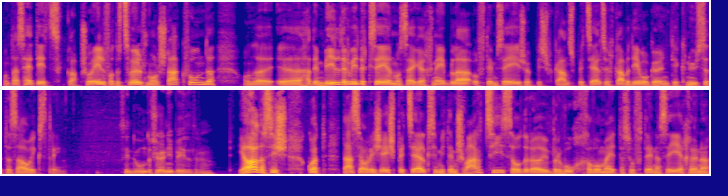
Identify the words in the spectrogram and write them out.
Und das hat jetzt, glaube schon elf oder zwölf Mal stattgefunden und äh hat den Bilder wieder gesehen und muss sagen, Knebeln auf dem See ist etwas ganz Spezielles. Ich glaube, die, die gehen, die geniessen das auch extrem. Das sind wunderschöne Bilder. Ja, das ist gut. Das Jahr war eh speziell mit dem Schwarzeis, oder äh, über Wochen, wo man das auf diesen Seen können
